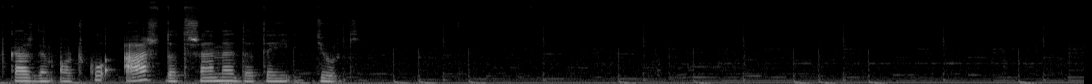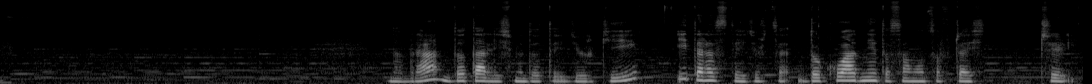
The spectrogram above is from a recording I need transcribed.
w każdym oczku, aż dotrzemy do tej dziurki. Dobra, dotarliśmy do tej dziurki i teraz w tej dziurce dokładnie to samo co wcześniej, czyli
